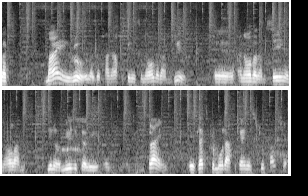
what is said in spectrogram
But my role as a Pan-Africanist in all that I'm doing, uh, and all that I'm saying, and all I'm, you know, musically implying, is let's promote Africa in its true culture,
